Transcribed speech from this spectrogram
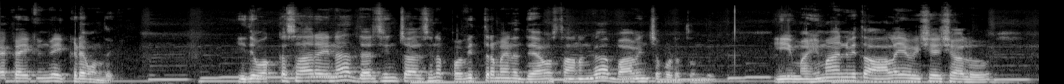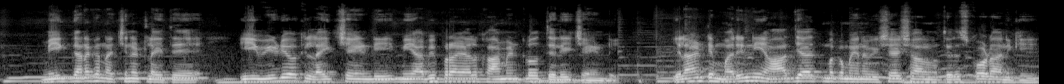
ఏకైకంగా ఇక్కడే ఉంది. ఇది ఒక్కసారైనా దర్శించాల్సిన పవిత్రమైన దేవస్థానంగా భావించబడుతుంది. ఈ మహిమాన్విత ఆలయ విశేషాలు మీకు గనక నచ్చినట్లయితే ఈ వీడియోకి లైక్ చేయండి మీ అభిప్రాయాలు కామెంట్లో తెలియచేయండి. ఇలాంటి మరిన్ని ఆధ్యాత్మికమైన విశేషాలను తెలుసుకోవడానికి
